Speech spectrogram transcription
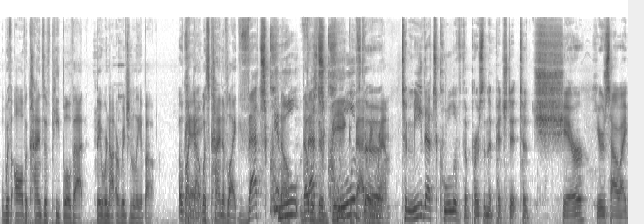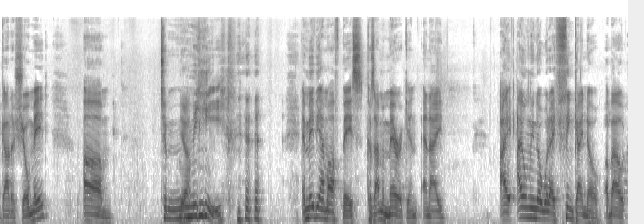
with all the kinds of people that they were not originally about. Okay. Like that was kind of like That's cool. You know, that was their big cool of battering the, ram. To me, that's cool of the person that pitched it to share. Here's how I got a show made. Um, to Yeah. me, and maybe I'm off base because I'm American and I, I, I only know what I think I know about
